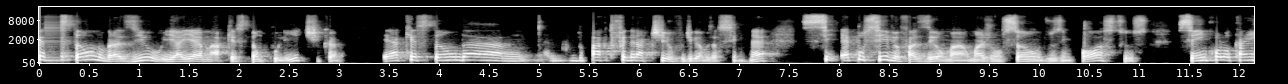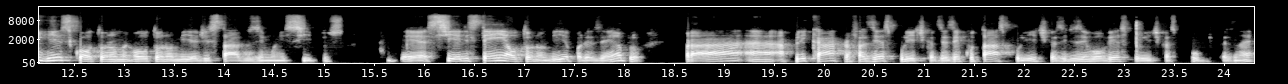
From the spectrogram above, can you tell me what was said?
a questão no Brasil, e aí é a questão política, é a questão da, do pacto federativo, digamos assim. Né? Se é possível fazer uma, uma junção dos impostos sem colocar em risco a autonomia, a autonomia de estados e municípios. É, se eles têm autonomia, por exemplo, para aplicar, para fazer as políticas, executar as políticas e desenvolver as políticas públicas, né?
